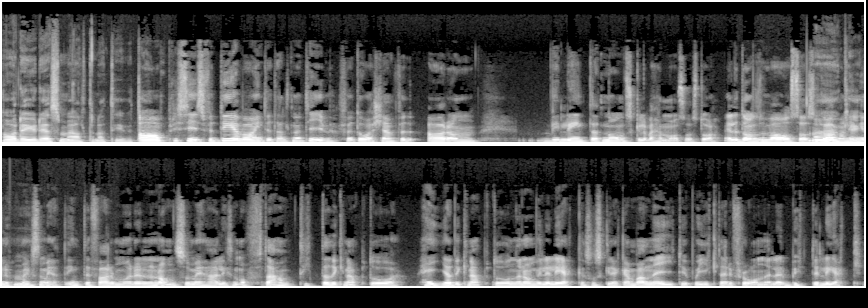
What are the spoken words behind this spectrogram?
Ja, det är ju det som är alternativet. Ja, precis. För det var inte ett alternativ för ett år sedan. För Aron ville inte att någon skulle vara hemma hos oss då. Eller de som var hos oss Nej, gav okay. han ingen mm. uppmärksamhet. Mm. Inte farmor eller någon som är här liksom ofta. Han tittade knappt och hejade knappt och när de ville leka så skrek han bara nej typ och gick därifrån eller bytte lek.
